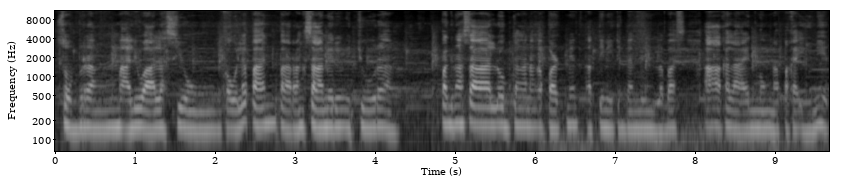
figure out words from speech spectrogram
sobrang maaliwalas yung kaulapan, parang summer yung itsura. Pag nasa loob ka nga ng apartment at tinitignan mo yung labas, aakalain mong napakainit.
